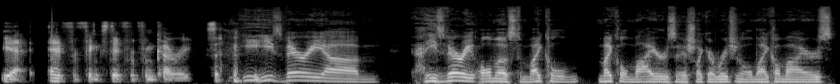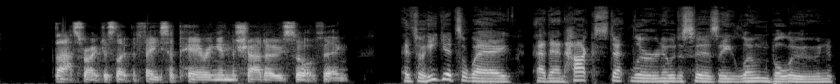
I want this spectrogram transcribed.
yeah, everything's different from Curry. So he, he's very, um, he's very almost Michael, Michael Myers-ish, like original Michael Myers. that's right, just like the face appearing in the shadows, sort of thing. And so he gets away, and then Hochstetler notices a lone balloon,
